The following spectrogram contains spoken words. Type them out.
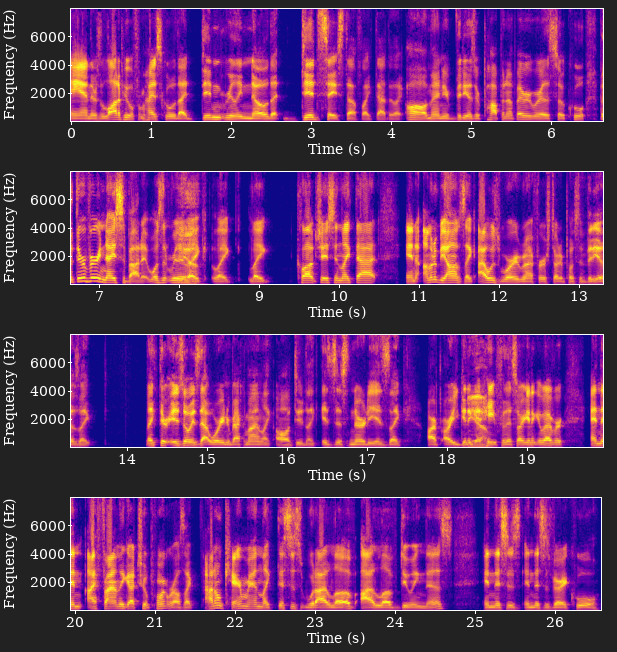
And there's a lot of people from high school that I didn't really know that did say stuff like that. They're like, "Oh man, your videos are popping up everywhere. That's so cool." But they were very nice about it. It wasn't really Yeah. like like like cloud chasing like that. And I'm gonna be honest, like I was worried when I first started posting videos, like like there is always that worry in your back of mind, like, oh, dude, like, is this nerdy? Is like, are, are you gonna Yeah. get hate for this? Are you gonna get whatever? And then I finally got to a point where I was like, I don't care, man. Like, this is what I love. I love doing this, and this is and this is very cool.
